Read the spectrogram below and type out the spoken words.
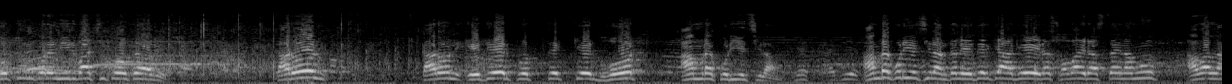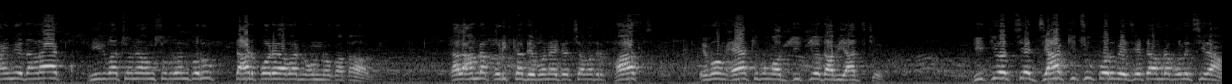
নতুন করে নির্বাচিত হতে হবে। কারণ কারণ এদের প্রত্যেকের ভোট আমরা করিয়েছিলাম। আমরা করিয়েছিলাম তাহলে এদেরকে আগে এরা সবাই রাস্তায় নামুক আবার লাইনে দাঁড়াক নির্বাচনে অংশগ্রহণ করুক তারপরে আবার অন্য কথা হবে। তাহলে আমরা পরীক্ষা দেবো না এটা হচ্ছে আমাদের ফার্স্ট এবং এক এবং অদ্বিতীয় দাবি আজকে। দ্বিতীয় হচ্ছে যা কিছু করবে যেটা আমরা বলেছিলাম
